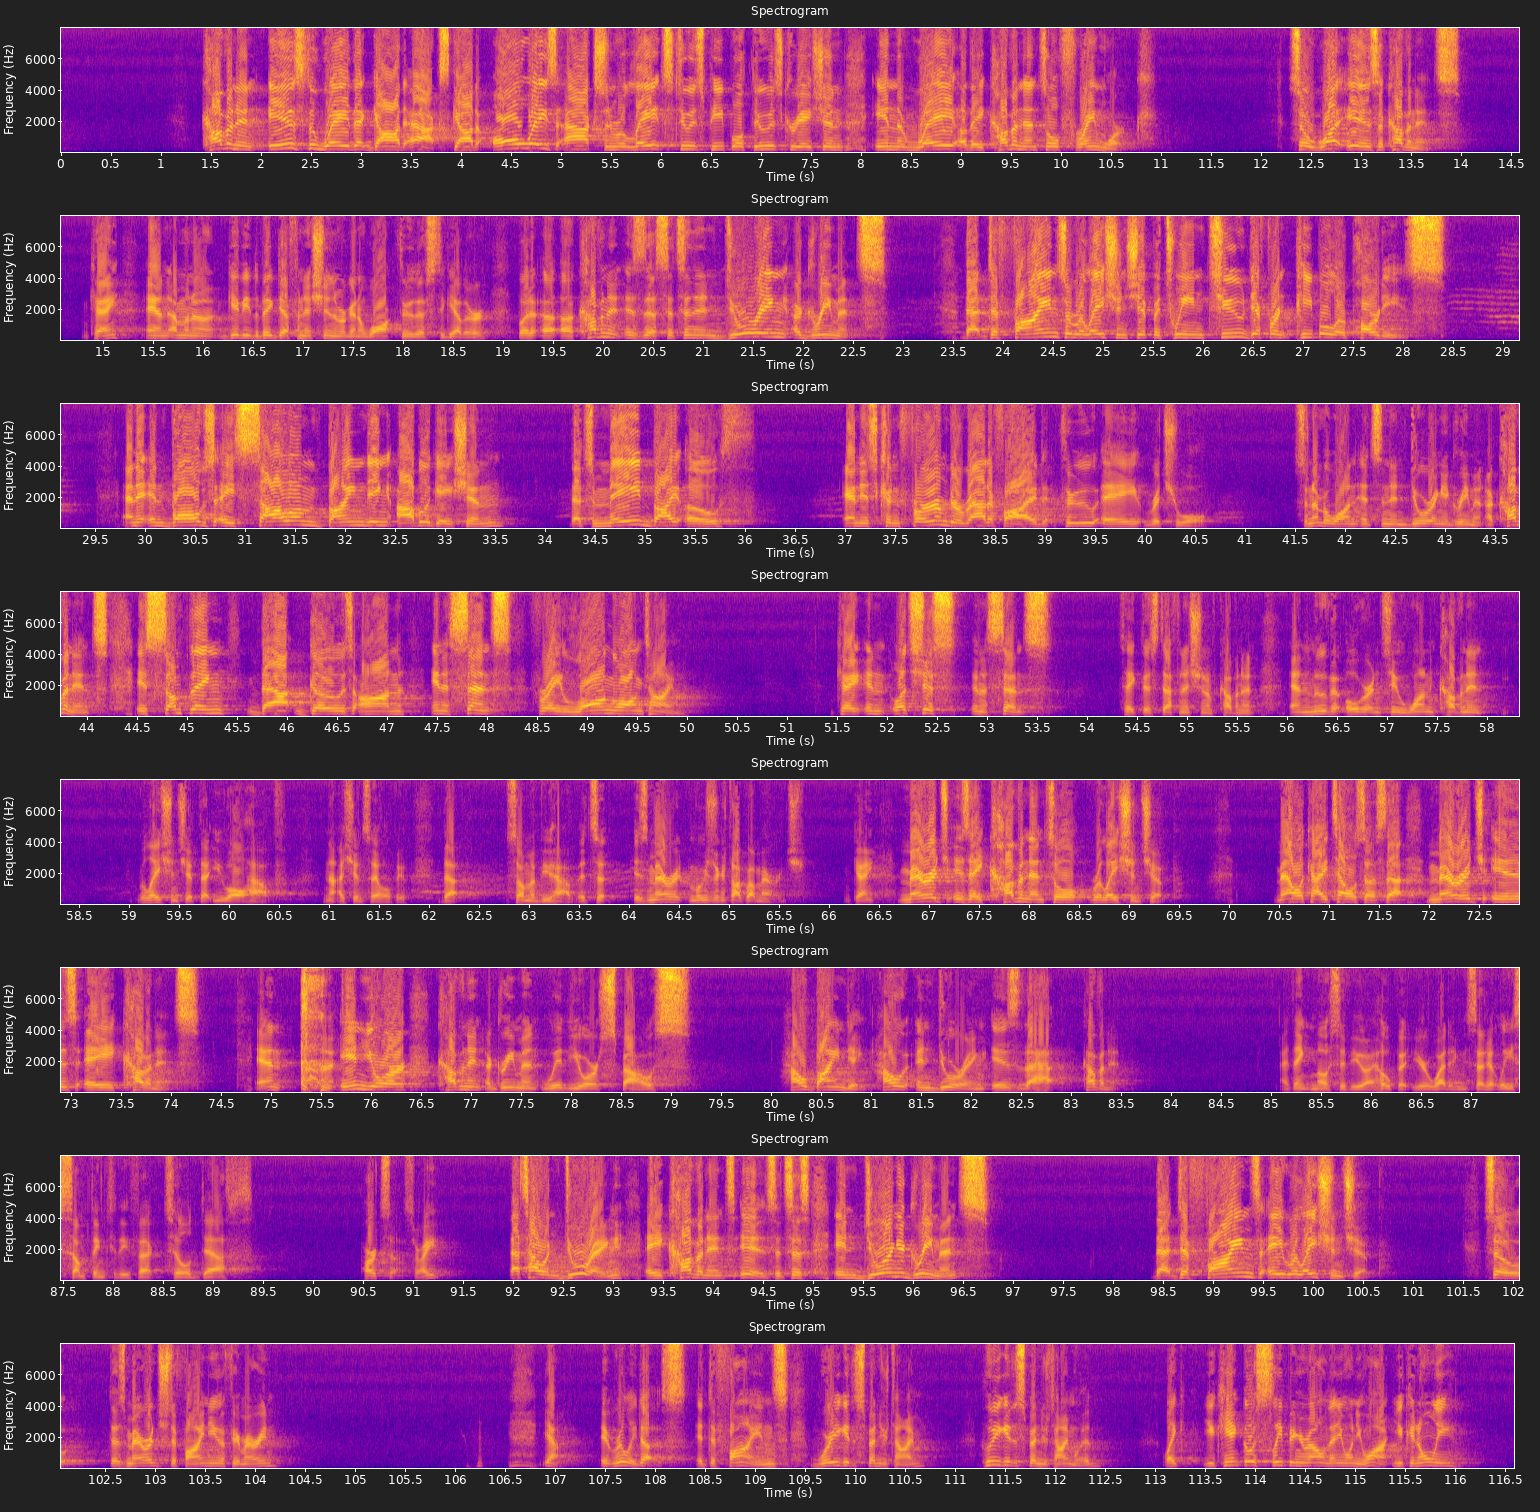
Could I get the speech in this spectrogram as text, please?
Covenant is the way that God acts. God always acts and relates to his people through his creation in the way of a covenantal framework. So, what is a covenant? Okay, and I'm going to give you the big definition and we're going to walk through this together. But a, a covenant is this it's an enduring agreement that defines a relationship between two different people or parties and it involves a solemn binding obligation that's made by oath and is confirmed or ratified through a ritual. So, number one, it's an enduring agreement. A covenant is something that goes on, in a sense, for a long, long time. Okay, and let's just, in a sense, take this definition of covenant and move it over into one covenant relationship that you all have. No, I shouldn't say all of you, that some of you have. It's a, is marriage, we're just going to talk about marriage. Okay? Marriage is a covenantal relationship. Malachi tells us that marriage is a covenant. And in your covenant agreement with your spouse, how binding, how enduring is that covenant? I think most of you, I hope at your wedding, said at least something to the effect, till death parts us, right? That's how enduring a covenant is. It's this enduring agreements that defines a relationship. So, does marriage define you if you're married? yeah, it really does. It defines where you get to spend your time, who you get to spend your time with. Like, you can't go sleeping around with anyone you want. You can only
